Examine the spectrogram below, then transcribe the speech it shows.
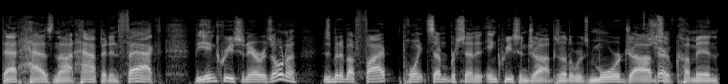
that has not happened. In fact, the increase in Arizona has been about five point seven percent an increase in jobs. In other words, more jobs Sure. have come in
